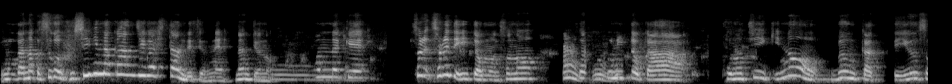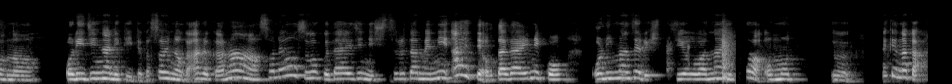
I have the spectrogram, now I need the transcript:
のがなんかすごい不思議な感じがしたんですよね。なんていうの、こんだけそれそれでいいと思う。その、国とかその地域の文化っていうそのオリジナリティとかそういうのがあるからそれをすごく大事にするためにあえてお互いにこう織り交ぜる必要はないとは思う。だけどなんか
